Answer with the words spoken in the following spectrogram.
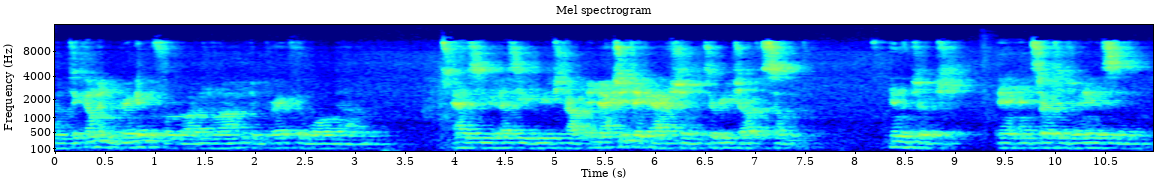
um, to come and bring it before God and allow Him to break the wall down as you as you reach out and actually take action to reach out to someone in the church and, and start to journey this thing.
